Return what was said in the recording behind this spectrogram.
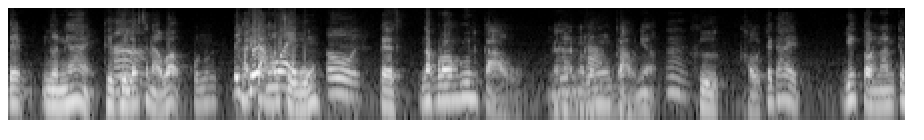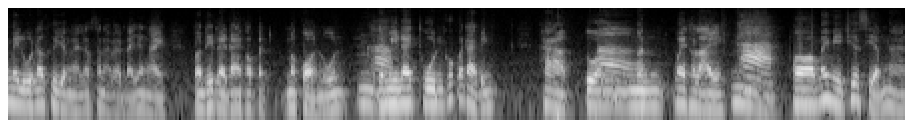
ได้เงินง่าย คือคืออ่าลักษณะว่าคนนู้นได้ค่าเยอะจ้างมันด้วยสูง เออ แต่นักร้องรุ่นเก่านะรุ่ฮะนนักร้องเก่ารุ่นเก่าเนี่ยอืม คือเขาจะได้ยิ่งตอนนั้นก็ไม่รู้นะคือยังไงลักษณะแบบไหนยังไง ตอนที่รายได้เขาปัจเมื่อก่อนนู้นอืมจะมีนายทุนเขาก็ได้เป็นค่าตัวเออ เงินไม่เท่าไหรค่ะ พอไม่มีชื่อเสียงงาน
